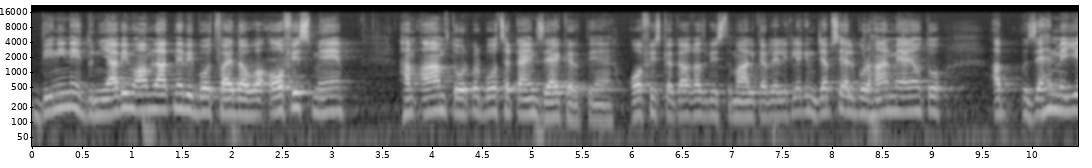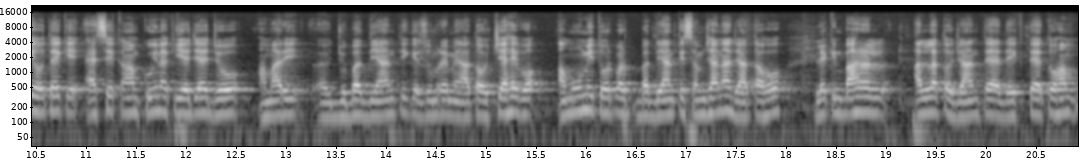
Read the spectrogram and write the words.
دینی نہیں، دنیاوی معاملات میں بھی بہت فائدہ ہوا۔ آفس میں ہم عام طور پر بہت سا ٹائم ضائع کرتے ہیں۔ آفس کا کاغذ بھی استعمال کر لے لیکن جب سے البرحان میں آیا ہوں تو اب ذہن میں یہ ہوتا ہے کہ ایسے کام کوئی نہ کیا جائے جو ہماری، جو بدیانتی کے زمرے میں آتا ہو، چاہے وہ عمومی طور پر بدیانتی سمجھا نہ جاتا ہو، لیکن بہرحال اللہ تو جانتا ہے، دیکھتا ہے۔ تو ہم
